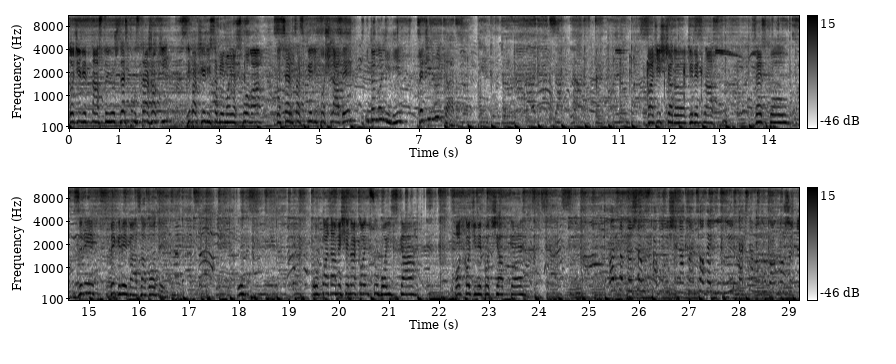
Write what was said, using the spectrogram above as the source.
do 19 już. Zespół Strażoki chyba wzięli sobie moje słowa do serca, spieli poślady i dogonili przeciwnika. 20 do 19. Zespół z Rych wygrywa zawody. Układamy się na końcu boiska. Podchodzimy pod siatkę. Proszę o ustawienie się na końcowej linii, tak samo drugą drużynę.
